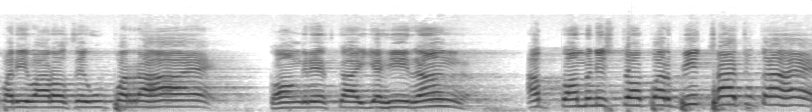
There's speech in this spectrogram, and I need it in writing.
परिवारों से ऊपर रहा है कांग्रेस का यही रंग अब कम्युनिस्टों पर भी छा चुका है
